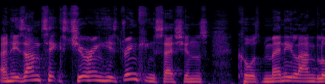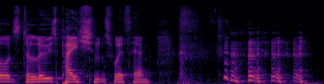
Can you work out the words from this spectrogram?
and his antics during his drinking sessions caused many landlords to lose patience with him.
